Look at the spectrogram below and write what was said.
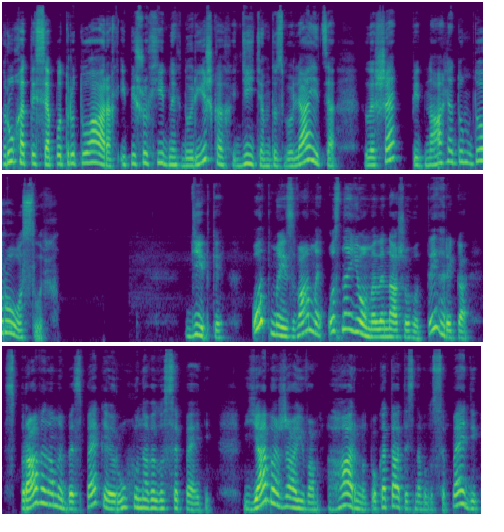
Рухатися по тротуарах і пішохідних доріжках дітям дозволяється лише під наглядом дорослих. Дітки, от ми з вами ознайомили нашого тигрика з правилами безпеки руху на велосипеді. Я бажаю вам гарно покататись на велосипеді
